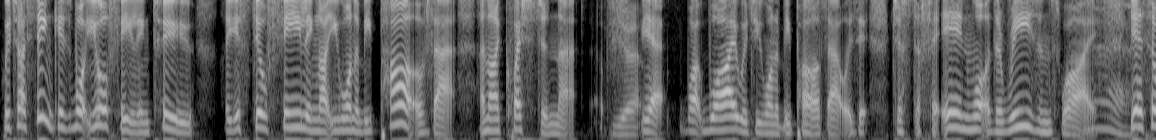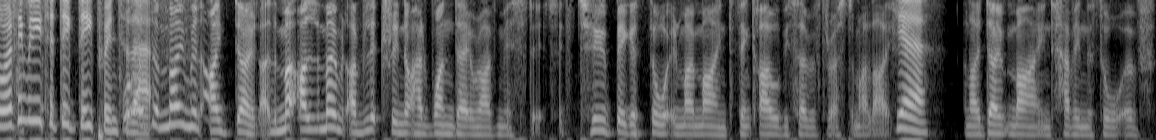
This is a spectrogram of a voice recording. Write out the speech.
which I think is what you're feeling too. Like you're still feeling like you want to be part of that, and I question that. Yeah. yeah. Why, why would you want to be part of that? Or is it just to fit in? What are the reasons why? Yeah. so I think we need to dig deeper into Well, that. At the moment, I don't. At the, mo- at the moment, I've literally not had one day where I've missed it. It's too big a thought in my mind to think I will be sober for the rest of my life. yeah. And I don't mind having the thought of,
